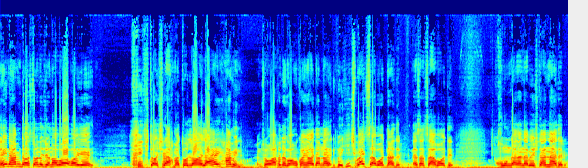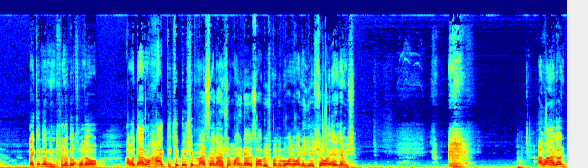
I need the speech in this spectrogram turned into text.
این همین داستان جناب آقای خیکتاش رحمت الله علیه یعنی شما وقتی نگاه می‌کنید آدم نه... به هیچ وجه سواد نداره. اصلا سواد خوندن نوشتن نداره. نه که نمی‌تونه بخونه ها. اما در اون حدی که بشه مثلا شما این حسابش کنی به عنوان یه شاعر نمیشه. اما الان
